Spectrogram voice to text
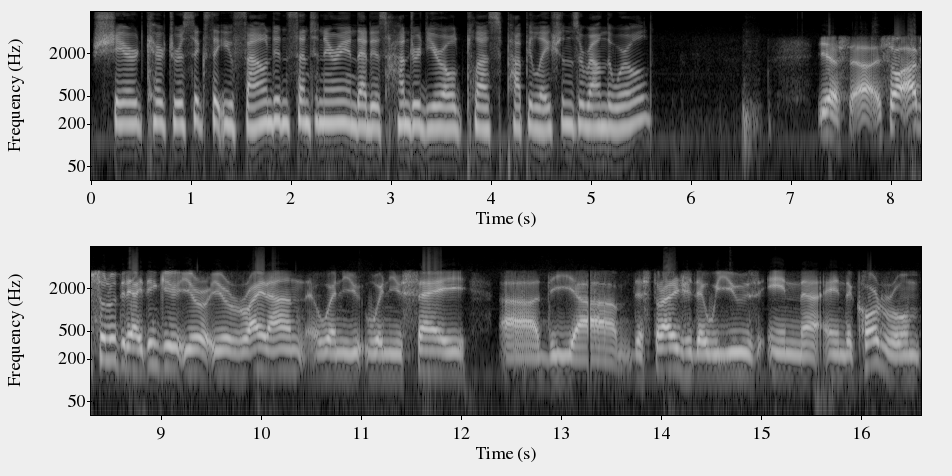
shared characteristics that you found in centenarian, that is, hundred year old plus populations around the world? Yes, uh, so absolutely, I think you, you're, you're right on when you when you say uh, the uh, the strategy that we use in uh, in the courtroom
